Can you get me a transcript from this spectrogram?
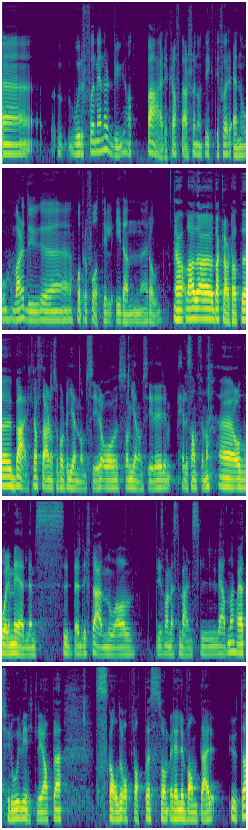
Eh, hvorfor mener du at bærekraft er så enormt viktig for NHO? Hva er det du eh, håper å få til i den rollen? Ja, nei, det, er, det, er, klart at uh, Bærekraft er noe som kommer til å gjennomsyre og som gjennomsyrer hele samfunnet. Uh, og våre medlemsbedrifter er noe av de som er mest verdensledende. Og jeg tror virkelig at eh, skal du oppfattes som relevant der ute,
